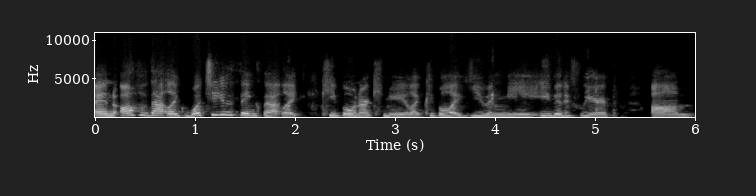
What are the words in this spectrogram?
And off of that, like, what do you think that like people in our community, like people like you and me, even if we're um,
